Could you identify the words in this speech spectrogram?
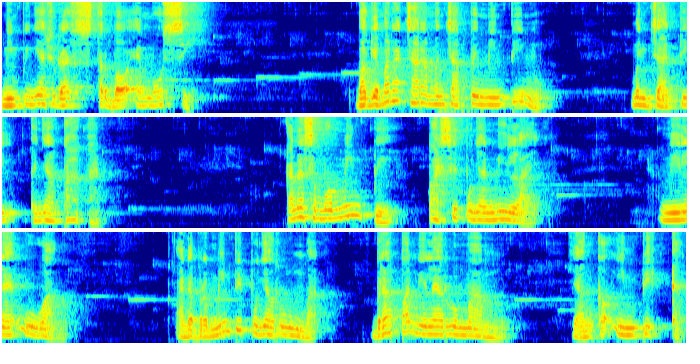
mimpinya sudah terbawa emosi. Bagaimana cara mencapai mimpimu menjadi kenyataan? Karena semua mimpi pasti punya nilai, nilai uang. Anda bermimpi punya rumah, Berapa nilai rumahmu yang kau impikan?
